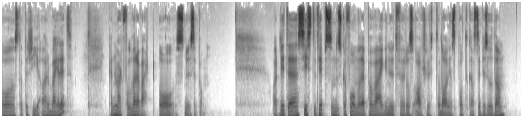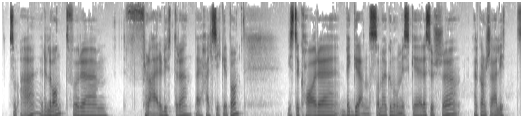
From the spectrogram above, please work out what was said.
av strategiarbeidet ditt, kan det i hvert fall være verdt å snu seg på. Og Et lite siste tips som du skal få med deg på veien ut før oss avslutter dagens podkastepisode, som er relevant for eh, flere lyttere, det er jeg helt sikker på. Hvis dere har eh, begrensa med økonomiske ressurser, eller kanskje er litt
